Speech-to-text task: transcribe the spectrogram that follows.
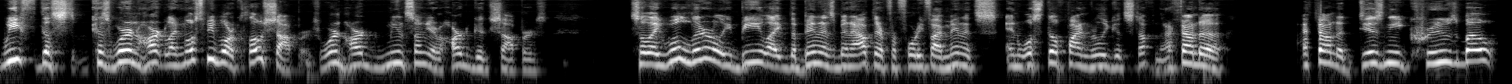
we've this because we're in hard, like, most people are clothes shoppers. We're in hard, me and Sonia are hard goods shoppers. So, like, we'll literally be like, the bin has been out there for 45 minutes and we'll still find really good stuff in there. I found a, I found a Disney cruise boat,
